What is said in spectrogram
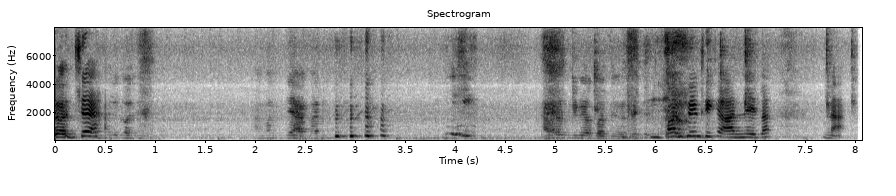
রোজা अन्य ल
